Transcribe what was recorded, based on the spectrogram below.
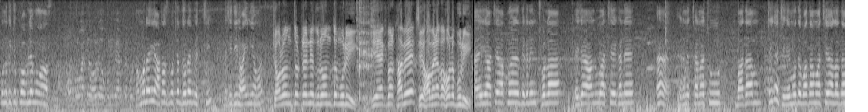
কোনো কিছু প্রবলেমও আসে। আমরা এই আঠাশ বছর ধরে বেচছি বেশি দিন হয়নি আমার চলন্ত ট্রেনে দুরন্ত মুড়ি যে একবার খাবে সে হবে না কখনো বুড়ি এই আছে আপনার দেখে নিন ছোলা এই যে আলু আছে এখানে হ্যাঁ এখানে চানাচুর বাদাম ঠিক আছে এর মধ্যে বাদাম আছে আলাদা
